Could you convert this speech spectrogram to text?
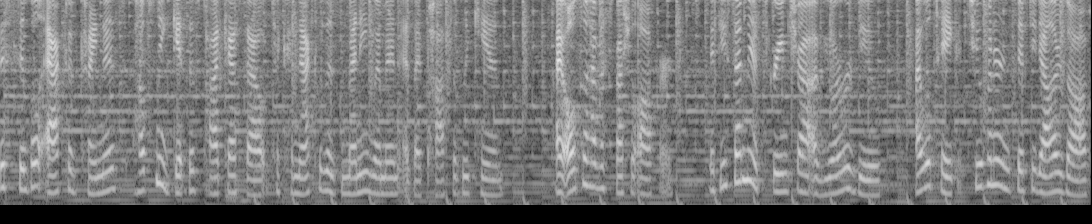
This simple act of kindness helps me get this podcast out to connect with as many women as I possibly can. I also have a special offer. If you send me a screenshot of your review, I will take $250 off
